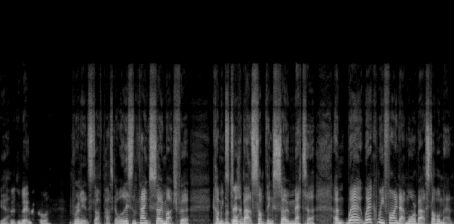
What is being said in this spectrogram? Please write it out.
Yeah. The way record. Brilliant stuff, Pascal. Well, listen, thanks so much for coming My to pleasure. talk about something so meta. Um, where where can we find out more about Stubbleman?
